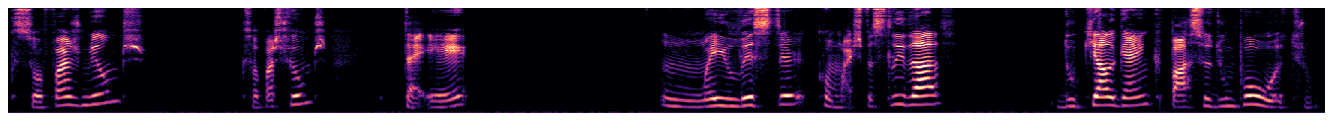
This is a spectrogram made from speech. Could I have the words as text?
que só faz filmes, que só faz filmes, é um A-lister com mais facilidade do que alguém que passa de um para o outro.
